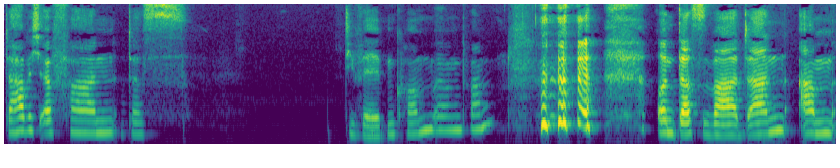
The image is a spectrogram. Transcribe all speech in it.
da habe ich erfahren, dass die Welpen kommen irgendwann. und das war dann am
